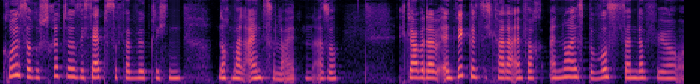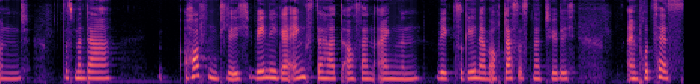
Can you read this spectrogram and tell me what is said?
größere Schritte, sich selbst zu verwirklichen, nochmal einzuleiten. Also ich glaube, da entwickelt sich gerade einfach ein neues Bewusstsein dafür und dass man da hoffentlich weniger Ängste hat, auch seinen eigenen Weg zu gehen. Aber auch das ist natürlich ein Prozess.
